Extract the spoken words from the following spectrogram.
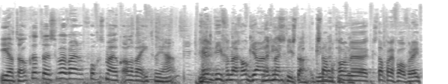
die had ook dat. Dus we waren volgens mij ook allebei Italiaans. Geen die vandaag ook jarig is. Ik sta, stap er gewoon, eh, ik stap er even overheen.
